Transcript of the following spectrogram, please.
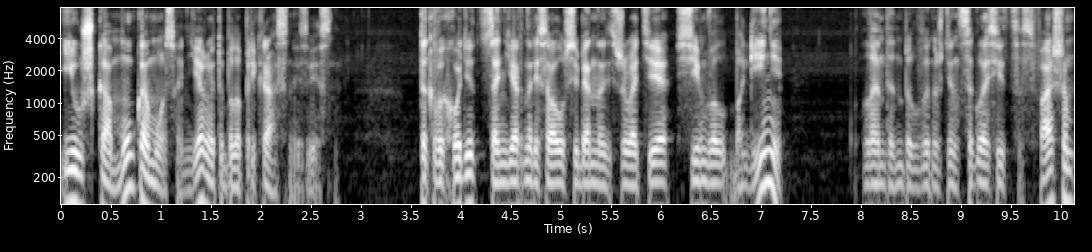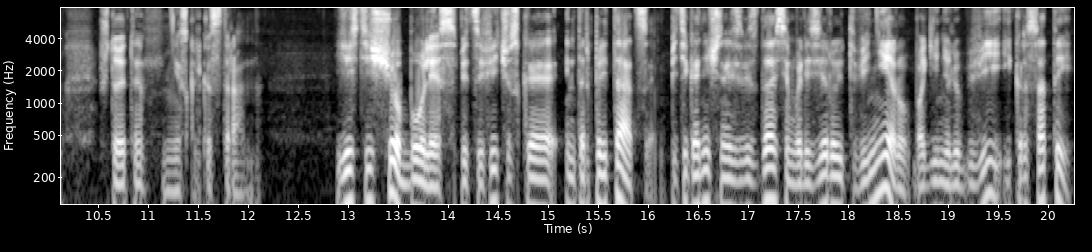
И уж кому-кому Саньеру это было прекрасно известно. Так выходит, Саньер нарисовал у себя на животе символ богини? Лэндон был вынужден согласиться с Фашем, что это несколько странно. Есть еще более специфическая интерпретация. Пятиконечная звезда символизирует Венеру, богиню любви и красоты.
